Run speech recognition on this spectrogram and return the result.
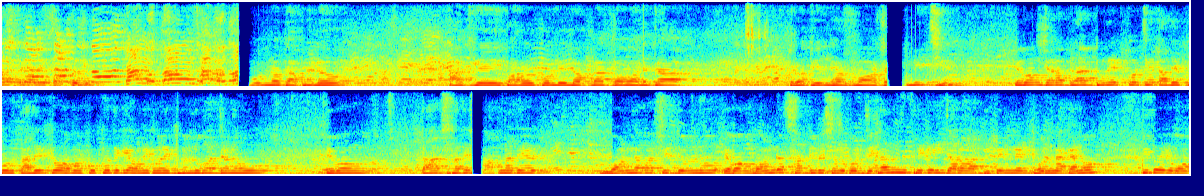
হসপিটালের পক্ষ থেকে পূর্ণতা পেল। আজকে এই পারলপল্লী লোকনাথ বাবা নেতা রতিন ঘোষ মহাশয় নিচ্ছেন। এবং যারা ব্লাড ডোনেট করছে তাদের তাদেরকেও আমার পক্ষ থেকে অনেক অনেক ধন্যবাদ জানাব। এবং তার সাথে আপনাদের বনগাবাসীর জন্য এবং বনগা সাব ডিভিশনের উপর যেখান থেকেই যারা ডিপেন্ডেন্ট হন না কেন এবং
